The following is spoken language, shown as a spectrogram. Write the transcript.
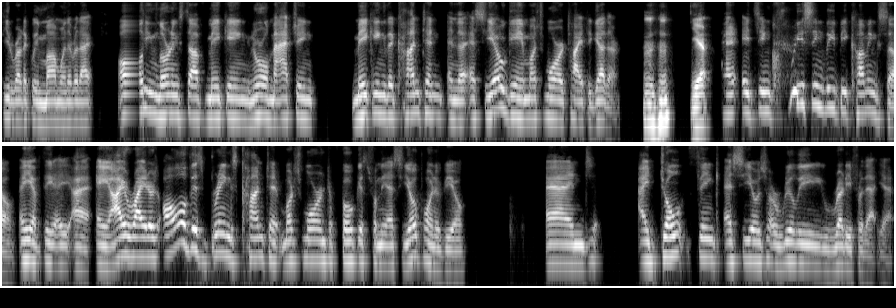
theoretically MUM, whenever that all the learning stuff, making neural matching, making the content and the SEO game much more tied together. Mm-hmm. Yeah. And it's increasingly becoming so. And you have the uh, AI writers. All of this brings content much more into focus from the SEO point of view. And I don't think SEOs are really ready for that yet.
